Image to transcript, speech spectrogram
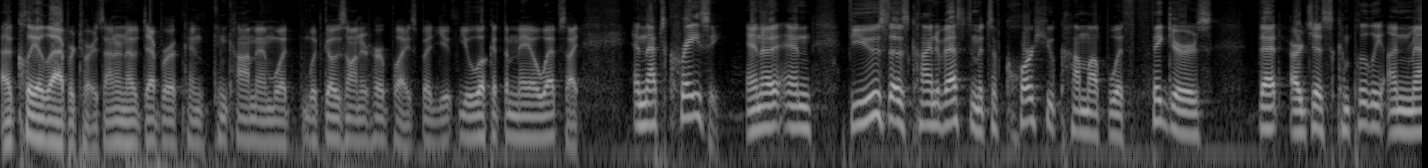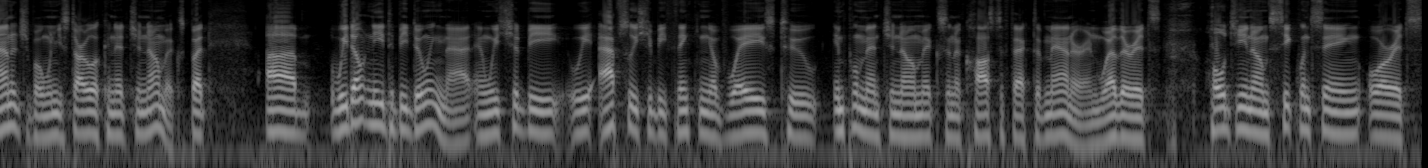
uh, CLIA laboratories. I don't know. Deborah can can comment what what goes on at her place, but you you look at the Mayo website, and that's crazy. And uh, and if you use those kind of estimates, of course you come up with figures that are just completely unmanageable when you start looking at genomics. But um, we don't need to be doing that, and we should be. We absolutely should be thinking of ways to implement genomics in a cost-effective manner, and whether it's whole genome sequencing or it's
